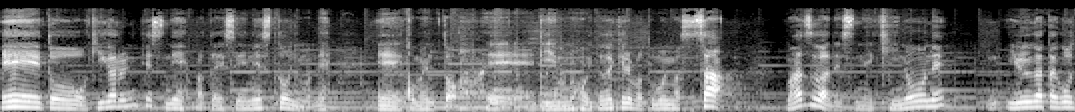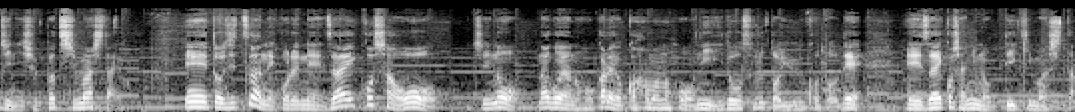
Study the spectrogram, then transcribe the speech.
えーとお気軽にですねまた SNS 等にもね、えー、コメント、えー、DM の方いただければと思います。さあまずはですね昨日ね夕方5時に出発しましたよ。えーと実はねこれね在庫車をうちの名古屋の方から横浜の方に移動するということでえー、在庫車に乗っていきました。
